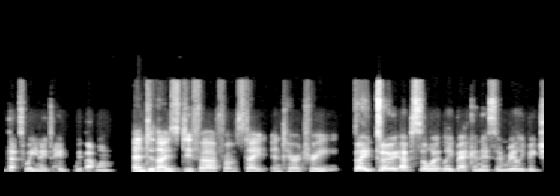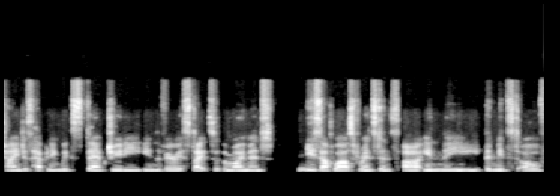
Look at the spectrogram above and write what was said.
that's where you need to head with that one. And do those differ from state and territory? They do absolutely, Beck, and there's some really big changes happening with stamp duty in the various states at the moment. New South Wales, for instance, are in the, the midst of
